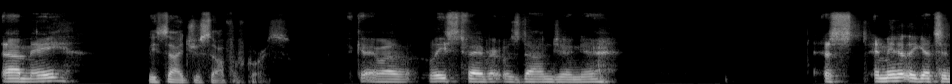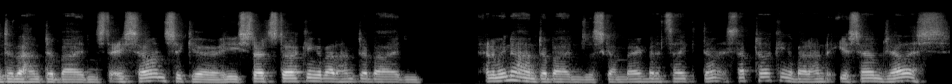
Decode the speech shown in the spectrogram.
Uh, me besides yourself, of course. Okay, well, least favorite was Don Jr. Just immediately gets into the Hunter Biden state. He's so insecure. He starts talking about Hunter Biden. And we know Hunter Biden's a scumbag, but it's like, don't stop talking about Hunter. You sound jealous.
